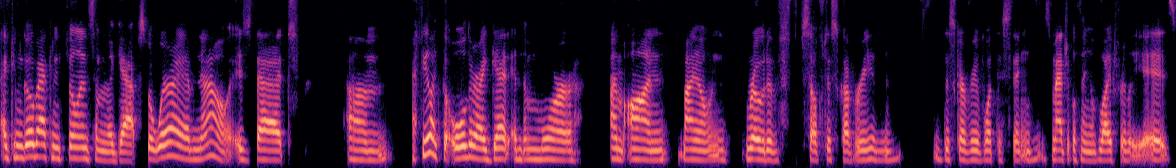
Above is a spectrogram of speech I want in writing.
I can go back and fill in some of the gaps. But where I am now is that um, I feel like the older I get and the more I'm on my own road of self discovery and discovery of what this thing, this magical thing of life really is,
